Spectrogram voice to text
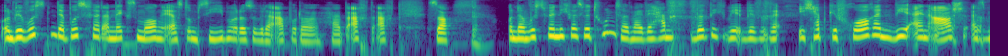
Und wir wussten, der Bus fährt am nächsten Morgen erst um sieben oder so wieder ab oder halb acht, acht. So. Und dann wussten wir nicht, was wir tun sollen, weil wir haben wirklich, wir, wir, ich habe gefroren wie ein Arsch. Also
